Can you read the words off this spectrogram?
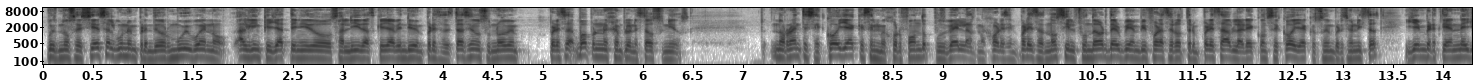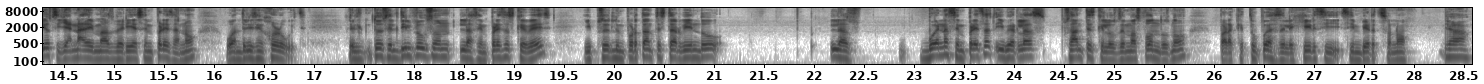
pues no sé si es algún emprendedor muy bueno, alguien que ya ha tenido salidas, que ya ha vendido empresas, está haciendo su nueva empresa. Voy a poner un ejemplo en Estados Unidos. Normalmente Sequoia, que es el mejor fondo, pues ve las mejores empresas, ¿no? Si el fundador de Airbnb fuera a hacer otra empresa, hablaría con Sequoia, que son inversionistas, y ya invertirían en ellos y ya nadie más vería esa empresa, ¿no? O Andreessen Horowitz. Entonces el deal flow son las empresas que ves y pues es lo importante estar viendo las buenas empresas y verlas pues, antes que los demás fondos, ¿no? Para que tú puedas elegir si, inviertes o no. Ya,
